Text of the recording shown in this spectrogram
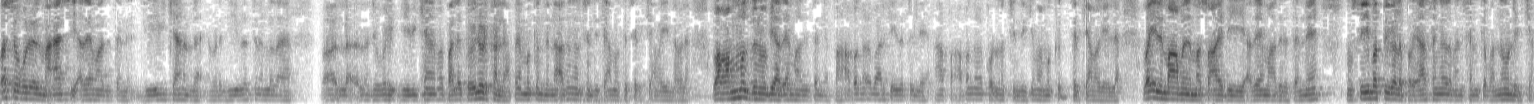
വസുകുലുൽ മാശി അതേമാതിരി തന്നെ ജീവിക്കാനുള്ള നമ്മുടെ ജീവിതത്തിനുള്ളതായ ജോലി ജീവിക്കാൻ നമ്മൾ പല തൊഴിലെടുക്കണല്ലോ അപ്പൊ നമുക്ക് എന്തുണ്ട്? അതിങ്ങനെ ചിന്തിച്ചാൽ നമുക്ക് ചിരിക്കാൻ വയ്യുണ്ടാവില്ല വമ്മുദ്നൂബി അതേമാതിരി തന്നെ പാപങ്ങൾ പാട് ചെയ്തിട്ടില്ലേ? ആ പാപങ്ങളെ കൊള്ള ചിന്തിക്കുമ്പോൾ നമുക്ക് ചിരിക്കാൻ വകയില്ല. വൈൽ മാമൽ മസാബി അതേമാതിരി തന്നെ മുസീബത്തുകൾ പ്രയാസങ്ങൾ മനുഷ്യനക്ക് വന്നുകൊണ്ടിരിക്കുക.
